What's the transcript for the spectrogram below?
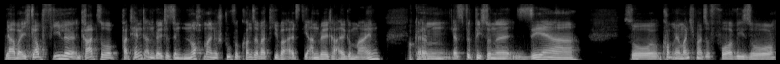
ja, aber ich glaube, viele, gerade so Patentanwälte sind noch mal eine Stufe konservativer als die Anwälte allgemein. Okay. Ähm, das ist wirklich so eine sehr, so kommt mir manchmal so vor wie so,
